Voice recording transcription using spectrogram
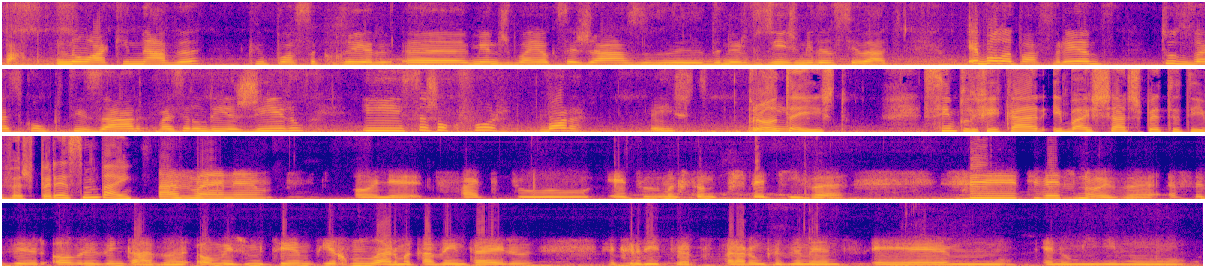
pá, não há aqui nada que possa correr uh, menos bem ou que seja aso de, de nervosismo e de ansiedade. É bola para a frente, tudo vai se concretizar, vai ser um dia giro e seja o que for, bora, é isto. Pronto, é isto. Simplificar e baixar expectativas. Parece-me bem. Ah, Joana, olha, de facto é tudo uma questão de perspectiva. Se estiveres noiva a fazer obras em casa ao mesmo tempo e a remodelar uma casa inteira, acredita, preparar um casamento é, é no mínimo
